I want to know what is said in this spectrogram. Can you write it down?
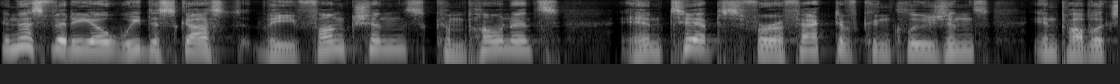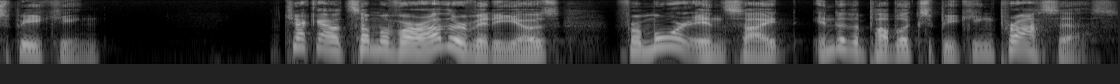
In this video, we discussed the functions, components, and tips for effective conclusions in public speaking. Check out some of our other videos for more insight into the public speaking process.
